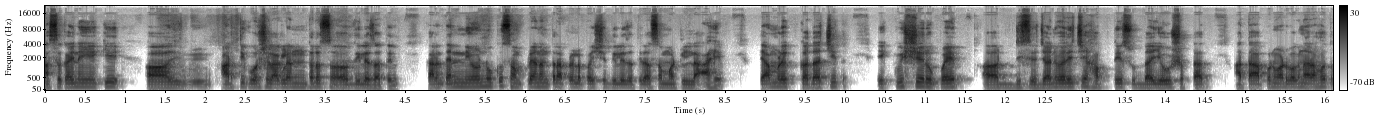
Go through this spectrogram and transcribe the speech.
असं काही नाही आहे की आर्थिक वर्ष लागल्यानंतरच दिले जातील. कारण त्यांनी निवडणूक संपल्यानंतर आपल्याला पैसे दिले जातील असं म्हटलेलं आहे. त्यामुळे कदाचित एकवीसशे रुपये जानेवारीचे हप्ते सुद्धा येऊ शकतात. आता आपण वाट बघणार आहोत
